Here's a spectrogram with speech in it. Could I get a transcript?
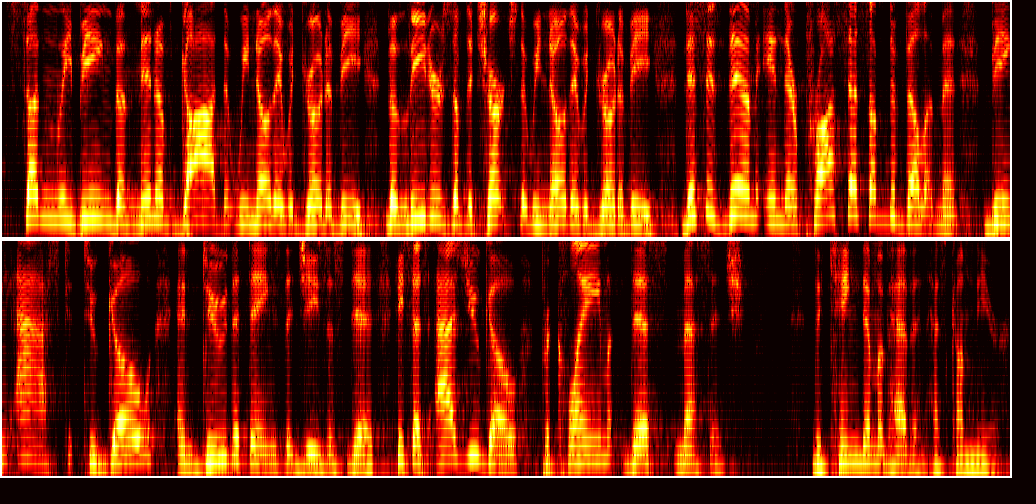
suddenly being the men of God that we know they would grow to be, the leaders of the church that we know they would grow to be. This is them in their process of development being asked to go and do the things that Jesus did. He says, As you go, proclaim this message the kingdom of heaven has come near.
